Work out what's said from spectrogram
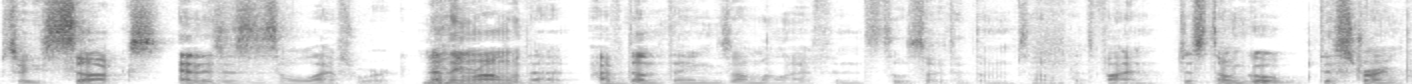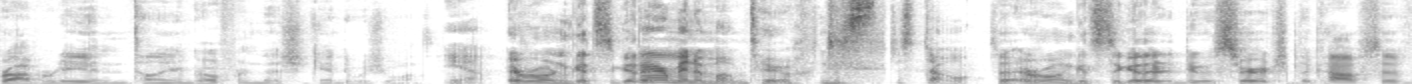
So he sucks, and this is his whole life's work. Nothing wrong with that. I've done things all my life and still sucked at them, so that's fine. Just don't go destroying property and telling your girlfriend that she can't do what she wants. Yeah. Everyone gets together. Bare minimum too. Just just don't. So everyone gets together to do a search. The cops have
